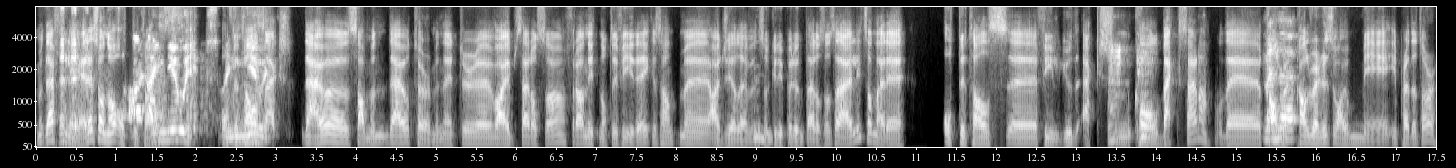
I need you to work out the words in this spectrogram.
Men det er flere sånne I, I 80-talls knew it! I 80-talls knew it. action. Det er jo sammen Det er jo Terminator-vibes her også, fra 1984, ikke sant, med IG-11 som kryper rundt der også. Så det er litt sånn derre 80-talls uh, feel good action callbacks her, da. Og det, Men, Carl, eh, Carl Redders var jo med i Predator.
